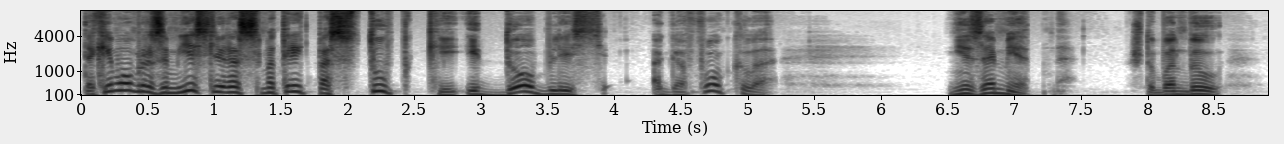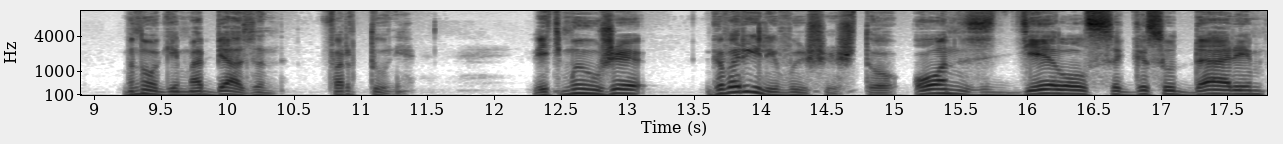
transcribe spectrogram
Таким образом, если рассмотреть поступки и доблесть Агафокла, незаметно, чтобы он был многим обязан фортуне. Ведь мы уже говорили выше, что он сделался государем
